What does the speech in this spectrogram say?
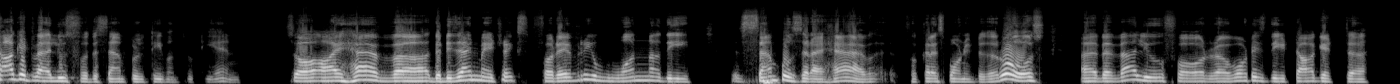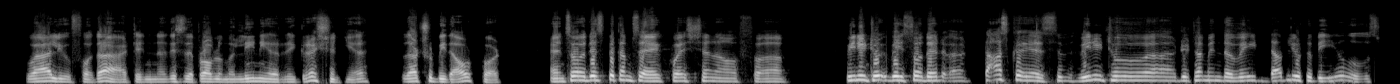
target values for the sample T1 through Tn. So I have uh, the design matrix for every one of the samples that I have for corresponding to the rows. I have a value for uh, what is the target uh, value for that. And this is a problem of linear regression here. So that should be the output. And so this becomes a question of uh, we need to be so that uh, task is we need to uh, determine the weight W to be used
